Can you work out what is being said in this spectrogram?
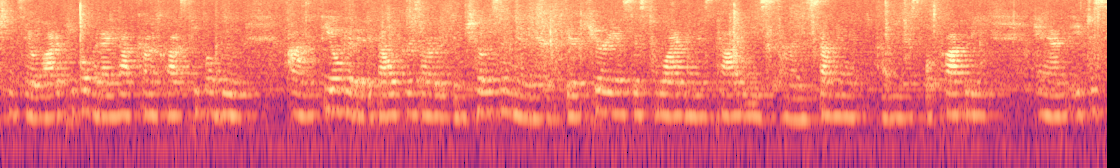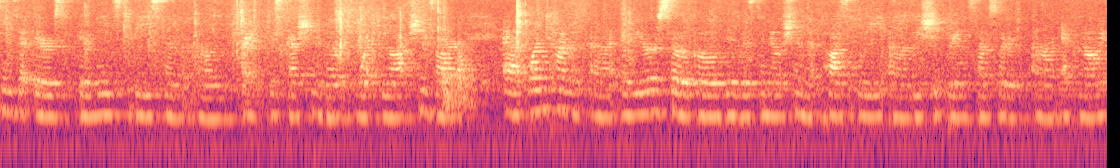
shouldn't say a lot of people, but I have come across people who um, feel that a developer's already been chosen and they're, they're curious as to why the municipality's um, selling a municipal property. And it just seems that there's, there needs to be some um, frank discussion about what the options are. At one time, uh, a year or so ago, there was the notion that possibly uh, we should bring some sort of uh, economic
